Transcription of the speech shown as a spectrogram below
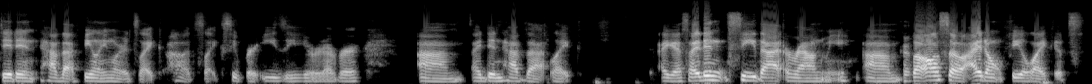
didn't have that feeling where it's like oh it's like super easy or whatever. Um i didn't have that like i guess i didn't see that around me. Um okay. but also i don't feel like it's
